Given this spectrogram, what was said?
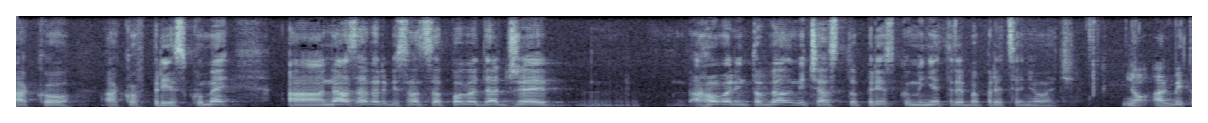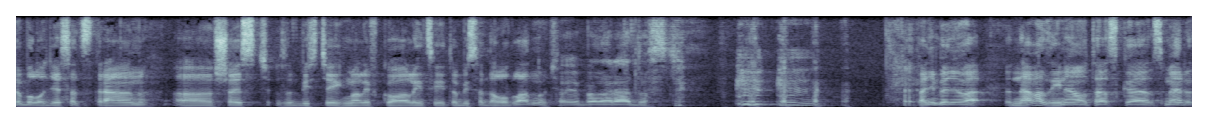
ako, ako v prieskume. A na záver by som chcel povedať, že a hovorím to veľmi často, prieskumy netreba preceňovať. No, ak by to bolo 10 strán, 6 by ste ich mali v koalícii, to by sa dalo vládnuť? To je bola radosť. Pani Beňová, na vás iná otázka. Smer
